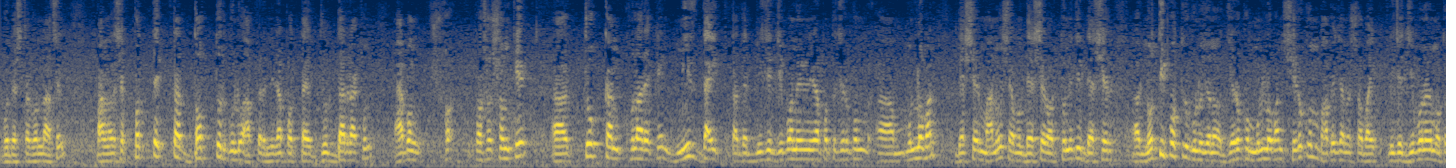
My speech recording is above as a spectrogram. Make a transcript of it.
উপদেষ্টাগণ আছেন বাংলাদেশের প্রত্যেকটা দপ্তরগুলো আপনারা নিরাপত্তায় জোরদার রাখুন এবং প্রশাসনকে চোখ কান খোলা রেখে নিজ দায়িত্ব, তাদের নিজের জীবনের নিরাপত্তা যেরকম মূল্যবান, দেশের মানুষ এবং দেশের অর্থনীতি, দেশের নথিপত্রগুলো যেন যেরকম মূল্যবান সেরকম ভাবে যেন সবাই নিজের জীবনের মতো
